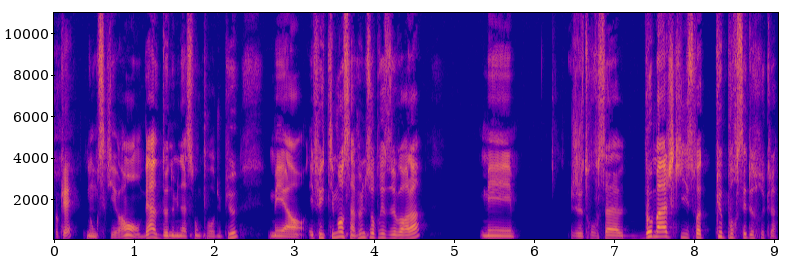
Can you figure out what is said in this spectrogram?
Ok Donc ce qui est vraiment bien deux nominations pour Dupieux. Mais alors effectivement c'est un peu une surprise de le voir là, mais je trouve ça dommage qu'il soit que pour ces deux trucs là.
